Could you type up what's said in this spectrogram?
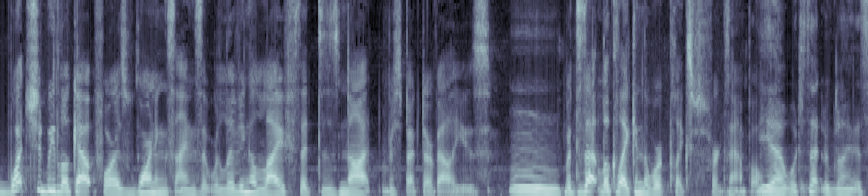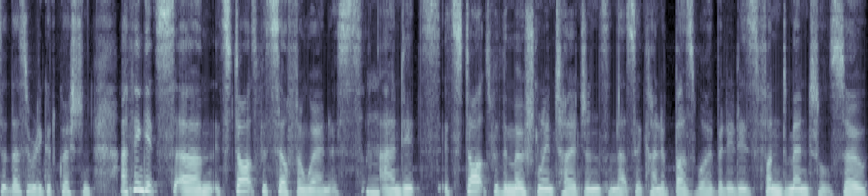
What should we look out for as warning signs that we're living a life that does not respect our values? What does that look like in the workplace, for example? Mm. Yeah, what does that look like? That's a, that's a really good question. I think it's um, it starts with self awareness, and it's it starts with emotional intelligence, and that's a kind of buzzword, but it is fundamental. So,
